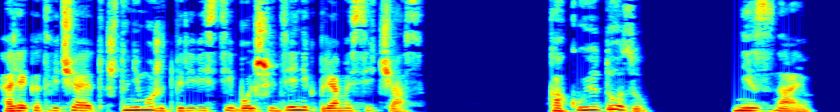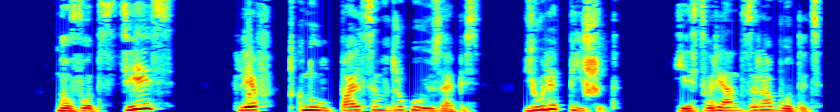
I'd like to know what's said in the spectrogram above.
Олег отвечает, что не может перевести больше денег прямо сейчас. Какую дозу? Не знаю. Но вот здесь... Лев ткнул пальцем в другую запись. Юля пишет. Есть вариант заработать,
